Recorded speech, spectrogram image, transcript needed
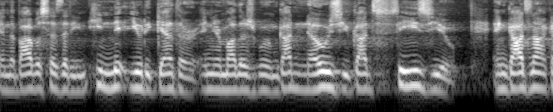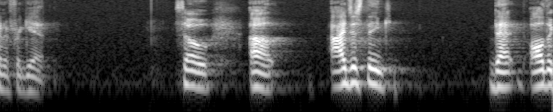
And the Bible says that He, he knit you together in your mother's womb. God knows you, God sees you, and God's not going to forget. So uh, I just think that all the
